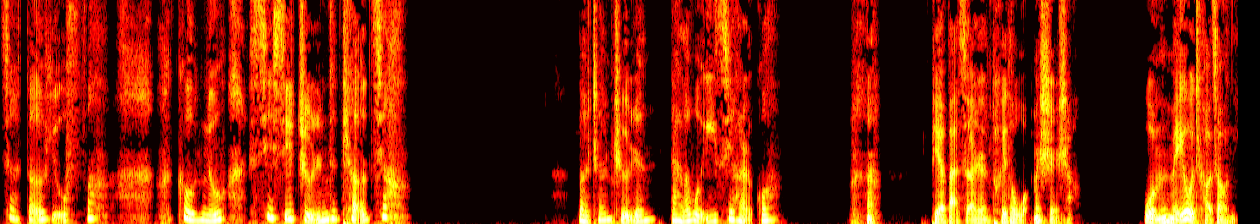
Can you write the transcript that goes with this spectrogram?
教导有方，狗奴谢谢主人的调教。”老张主人打了我一记耳光，哼，别把责任推到我们身上，我们没有调教你，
